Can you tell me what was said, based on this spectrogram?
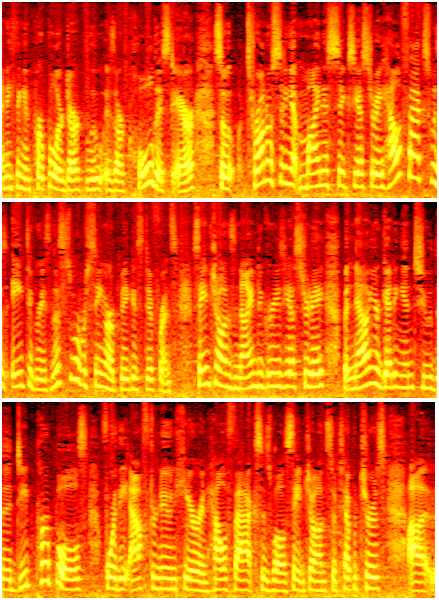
Anything in purple or dark blue is our coldest air. So Toronto sitting at minus 6 yesterday. Halifax was 8 degrees. And this is where we're seeing our biggest difference. St. John's 9 degrees yesterday. But now you're getting into the deep purples for the afternoon here in Halifax as well as St. John's. So temperatures uh,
